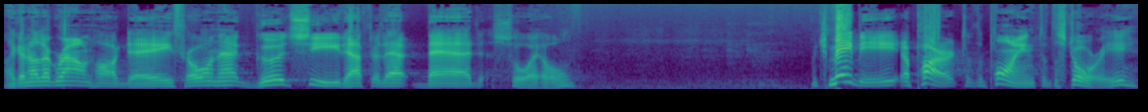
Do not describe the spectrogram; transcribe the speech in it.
like another Groundhog Day, throwing that good seed after that bad soil, which may be a part of the point of the story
